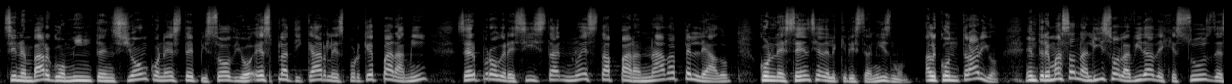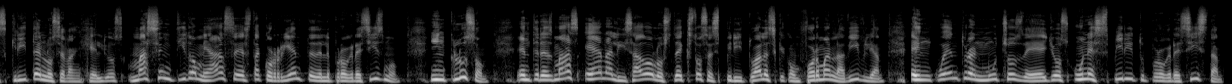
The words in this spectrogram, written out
Sin embargo, mi intención con este episodio es platicarles por qué para mí ser progresista no está para nada peleado con la esencia del cristianismo. Al contrario, entre más analizo la vida de Jesús descrita en los evangelios, más sentido me hace esta corriente del progresismo. Incluso, entre más he analizado los textos espirituales que conforman la Biblia, encuentro en muchos de ellos un espíritu progresista,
